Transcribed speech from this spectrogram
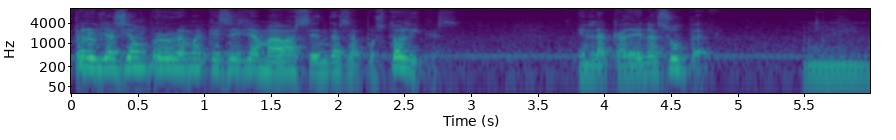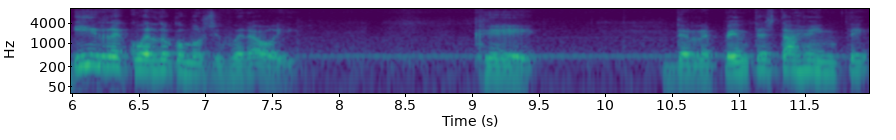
Pero yo hacía un programa que se llamaba Sendas Apostólicas, en la cadena Super. Mm, Y recuerdo como si fuera hoy, que de repente esta gente,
